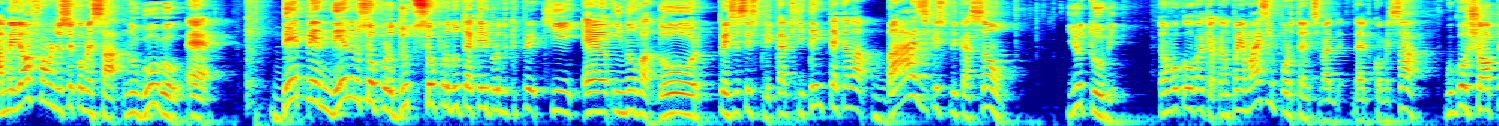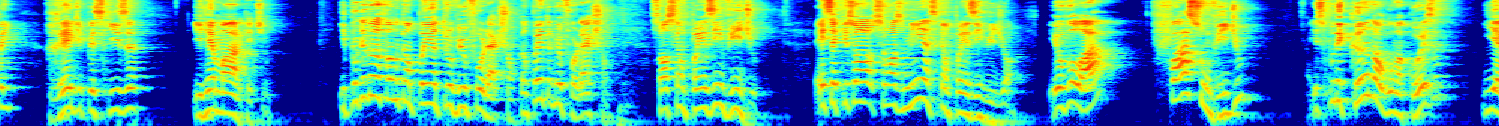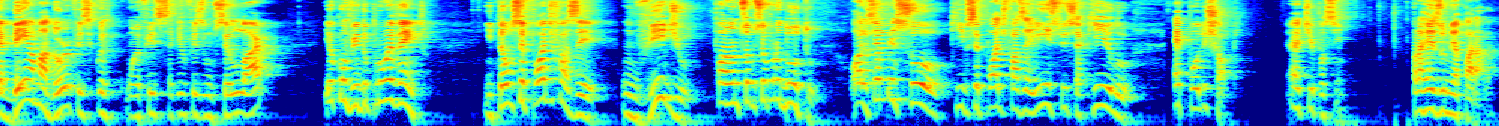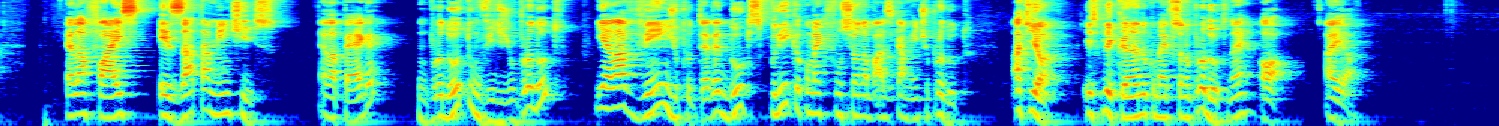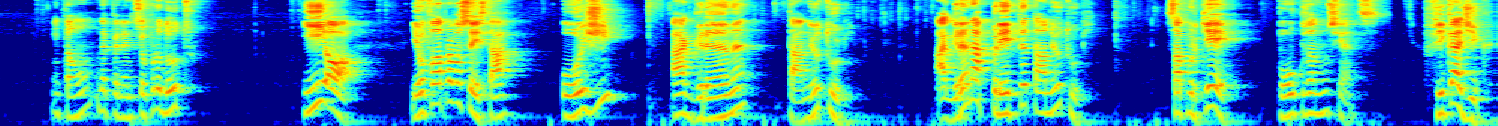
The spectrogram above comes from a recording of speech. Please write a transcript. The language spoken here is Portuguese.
A melhor forma de você começar no Google é dependendo do seu produto, seu produto é aquele produto que, que é inovador, precisa ser explicado, que tem que ter aquela básica explicação, YouTube. Então vou colocar aqui, a campanha mais importante você vai, deve começar, Google Shopping, rede de pesquisa e remarketing. E por que eu estou falando campanha TrueView for Action? Campanha TrueView for Action são as campanhas em vídeo. Esse aqui são, são as minhas campanhas em vídeo. Ó. Eu vou lá, faço um vídeo explicando alguma coisa e é bem amador. Eu fiz, eu fiz isso aqui, eu fiz um celular e eu convido para um evento. Então você pode fazer um vídeo falando sobre o seu produto. Olha, você já pensou que você pode fazer isso, isso e aquilo? É Polishop. É tipo assim. Para resumir a parada, ela faz exatamente isso. Ela pega um produto, um vídeo de um produto, e ela vende o produto. Ela educa, explica como é que funciona basicamente o produto. Aqui, ó, explicando como é que funciona o produto, né? Ó, aí, ó. Então, dependendo do seu produto. E ó, eu vou falar para vocês, tá? Hoje a grana tá no YouTube. A grana preta tá no YouTube. Sabe por quê? Poucos anunciantes. Fica a dica.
